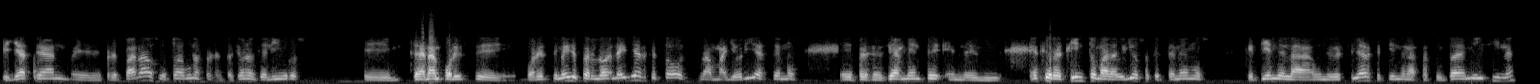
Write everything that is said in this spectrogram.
que ya se han eh, preparado, sobre todo algunas presentaciones de libros eh, se harán por este por este medio, pero la idea es que todos, la mayoría, estemos presencialmente en el ese recinto maravilloso que tenemos, que tiene la universidad, que tiene la Facultad de Medicina,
